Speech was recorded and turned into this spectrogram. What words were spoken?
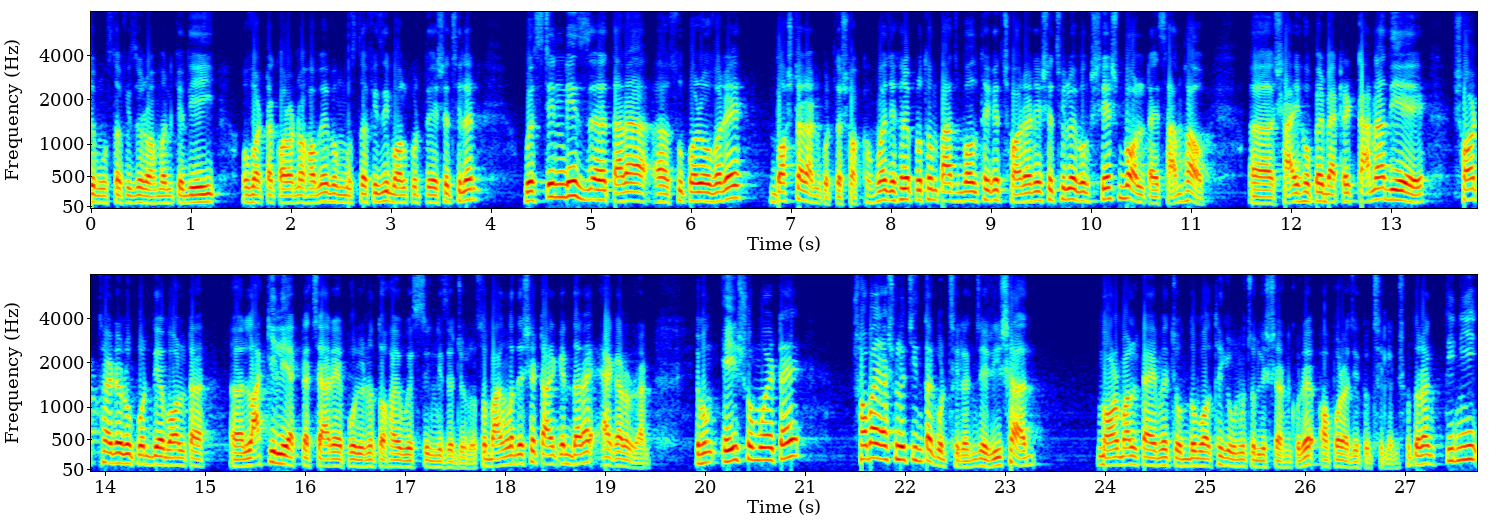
যে মুস্তাফিজুর রহমানকে দিয়েই ওভারটা করানো হবে এবং মুস্তাফিজই বল করতে এসেছিলেন। ওয়েস্ট ইন্ডিজ তারা সুপার ওভারে দশটা রান করতে সক্ষম হয়, যেখানে প্রথম পাঁচ বল থেকে ছয় রান এসেছিল এবং শেষ বলটায় সামহাও সাই হোপের ব্যাটের কানা দিয়ে শর্ট থার্ডের উপর দিয়ে বলটা লাকিলি একটা চারে পরিণত হয় ওয়েস্ট ইন্ডিজের জন্য। সো বাংলাদেশের টার্গেট দ্বারায় এগারো রান। এবং এই সময়টায় সবাই আসলে চিন্তা করছিলেন যে রিশাদ নর্মাল টাইমে চোদ্দ বল থেকে উনচল্লিশ রান করে অপরাজিত ছিলেন। সুতরাং তিনি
